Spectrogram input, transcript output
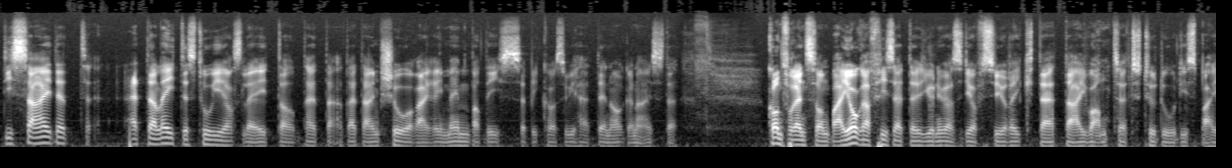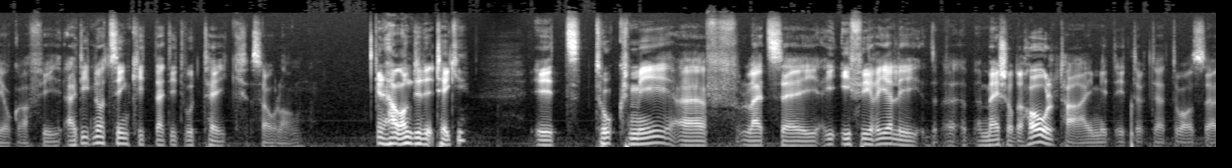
decided at the latest two years later that, uh, that I'm sure I remember this because we had then organized a conference on biographies at the University of Zurich that I wanted to do this biography. I did not think it, that it would take so long. And how long did it take you? It took me, uh, let's say, if we really uh, measure the whole time, it, it that was uh,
